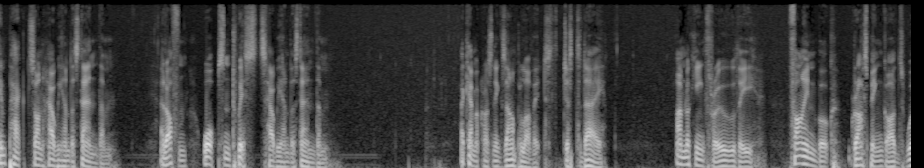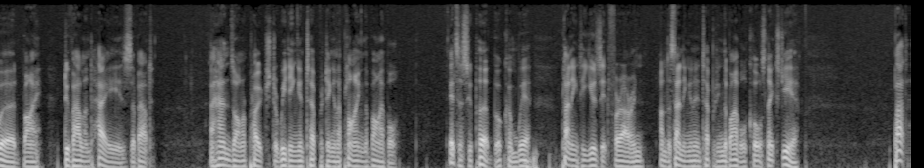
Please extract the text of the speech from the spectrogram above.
impacts on how we understand them, and often warps and twists how we understand them. I came across an example of it just today. I'm looking through the fine book Grasping God's Word by Duvall and Hays about a hands-on approach to reading, interpreting and applying the Bible. It's a superb book and we're planning to use it for our understanding and interpreting the Bible course next year. But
